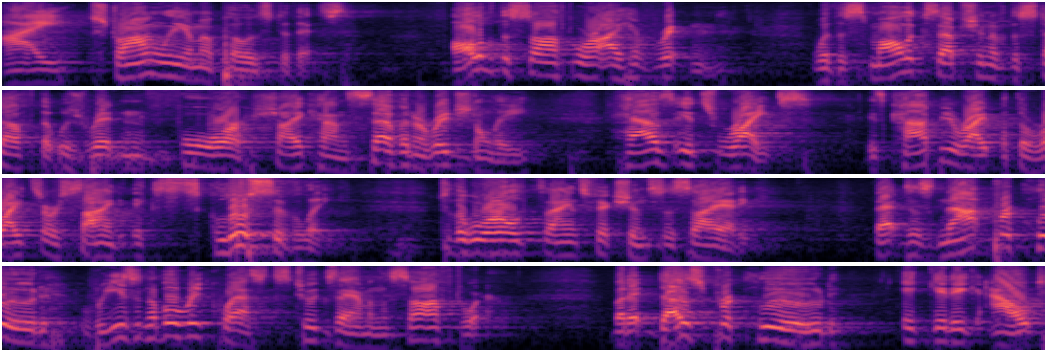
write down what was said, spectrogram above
I strongly am opposed to this. All of the software I have written, with the small exception of the stuff that was written for Chicon 7 originally, has its rights, its copyright, but the rights are assigned exclusively to the World Science Fiction Society. That does not preclude reasonable requests to examine the software, but it does preclude it getting out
